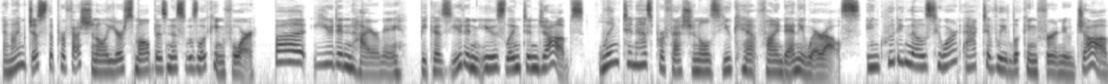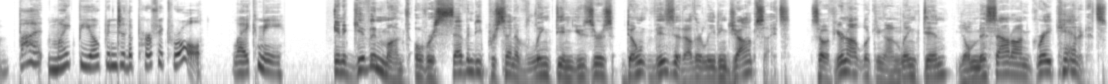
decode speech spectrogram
and I'm just the professional your small business was looking for. But you didn't hire me because you didn't use LinkedIn jobs. LinkedIn has professionals you can't find anywhere else, including those who aren't actively looking for a new job but might be open to the perfect role, like me. In a given month, over 70% of LinkedIn users don't visit other leading job sites. So if you're not looking on LinkedIn, you'll miss out on great candidates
